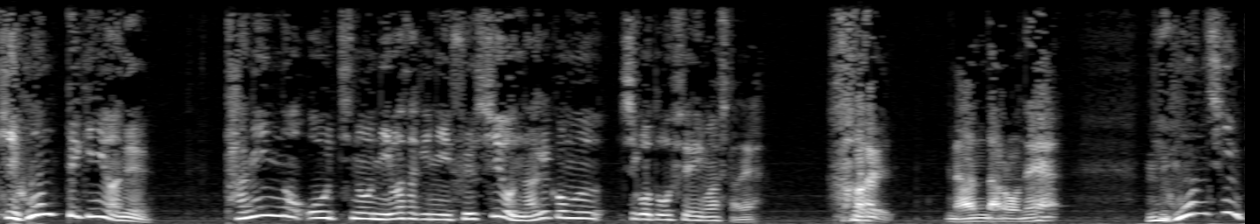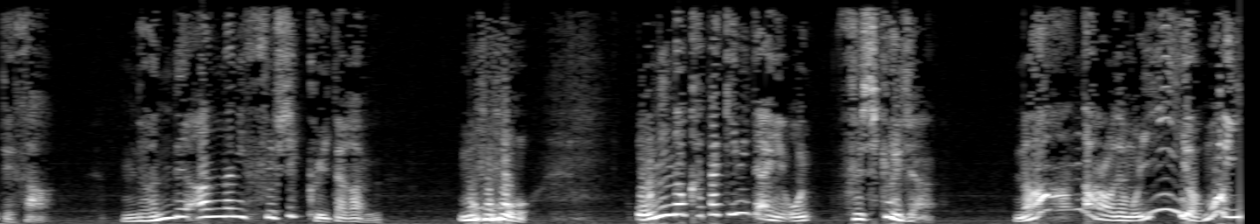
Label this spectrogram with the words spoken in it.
基本的にはね、他人のお家の庭先に寿司を投げ込む仕事をしていましたね。はい。なんだろうね。日本人ってさ、なんであんなに寿司食いたがる？もう、鬼の仇みたいに寿司食うじゃん。なんだろう、でもいいよ、もうい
